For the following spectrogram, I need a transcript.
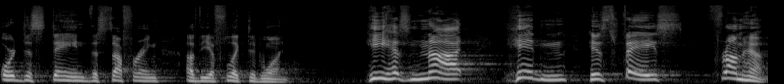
or disdained the suffering of the afflicted one. He has not hidden his face from him.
